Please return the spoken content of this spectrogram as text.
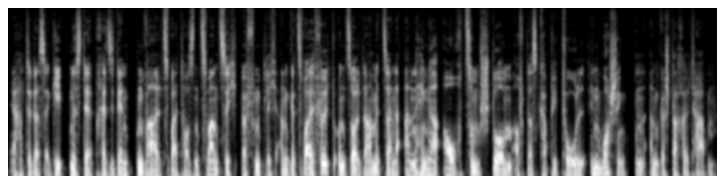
Er hatte das Ergebnis der Präsidentenwahl 2020 öffentlich angezweifelt und soll damit seine Anhänger auch zum Sturm auf das Kapitol in Washington angestachelt haben.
